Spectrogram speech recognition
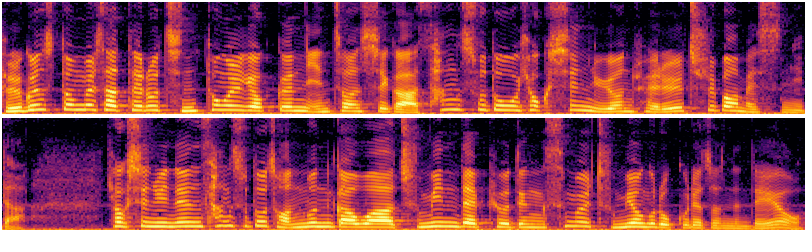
붉은 수돗물 사태로 진통을 겪은 인천시가 상수도 혁신위원회를 출범했습니다. 혁신위는 상수도 전문가와 주민대표 등 22명으로 꾸려졌는데요.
